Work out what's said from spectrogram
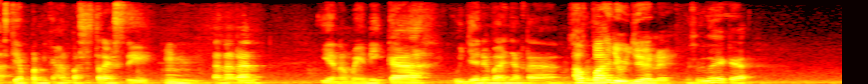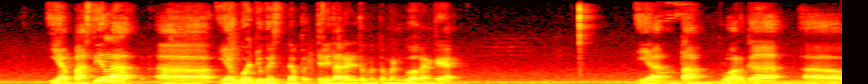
setiap pernikahan pasti stres sih. Hmm. karena kan ya namanya nikah ujiannya banyak kan. Maksud Apa gua- aja ujiannya? maksud gue ya kayak ya pastilah eh, ya gue juga dapat cerita dari teman-teman gue kan kayak ya entah keluarga eh,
